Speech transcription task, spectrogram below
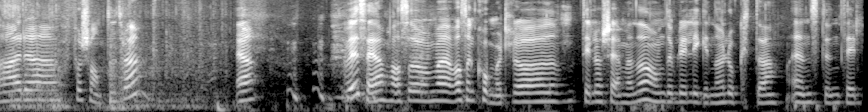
Der uh, forsvant det, tror jeg. Ja. Vi får se hva som, hva som kommer til å, til å, skje med det. Om det blir liggende og lukte en stund til.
